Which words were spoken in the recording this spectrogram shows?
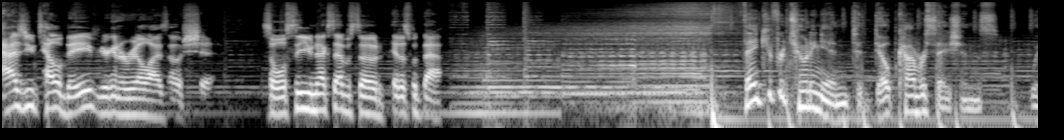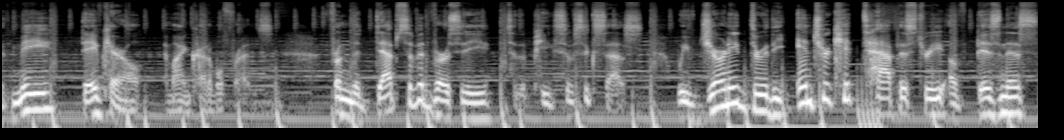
as you tell Dave, you're going to realize, oh shit. So we'll see you next episode. Hit us with that. Thank you for tuning in to Dope Conversations with me, Dave Carroll and my incredible friends. From the depths of adversity to the peaks of success, we've journeyed through the intricate tapestry of business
